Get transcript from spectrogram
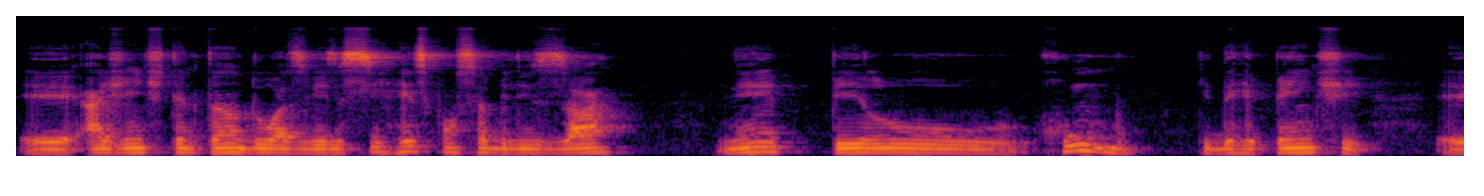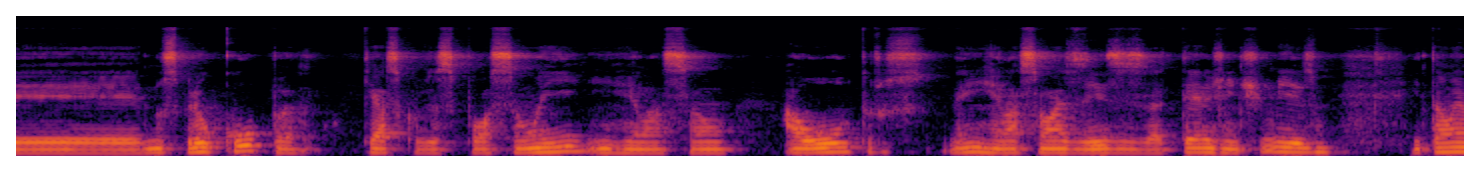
É, a gente tentando às vezes se responsabilizar né, pelo rumo que de repente é, nos preocupa que as coisas possam ir em relação a outros, né, em relação às vezes até a gente mesmo. Então é,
